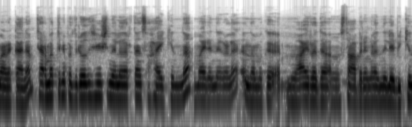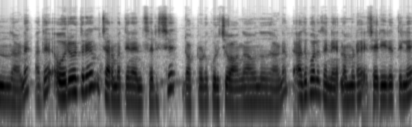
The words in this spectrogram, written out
മഴക്കാലം. ചർമ്മത്തിന് പ്രതിരോധശേഷി നിലനിർത്താൻ സഹായിക്കുന്ന മരുന്നുകൾ നമുക്ക് ആയുർവേദ സ്ഥാപനങ്ങളിൽ നിന്ന് ലഭിക്കുന്നതാണ്. അത് ഓരോരുത്തരും ചർമ്മത്തിനനുസരിച്ച് ഡോക്ടറോട് കുറിച്ച് വാങ്ങാവുന്നതാണ്. അതുപോലെ തന്നെ നമ്മുടെ ശരീരത്തിലെ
